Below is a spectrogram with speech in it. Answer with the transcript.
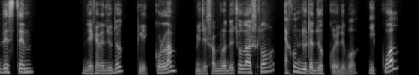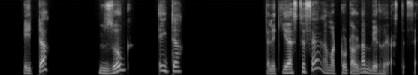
দিচ্ছেন যেখানে যদি ক্লিক করলাম নিচে সবগুলোতে চলে আসলো। এখন দুইটা যোগ করে দেব। ইকুয়াল এইটা, যোগ এইটা। তাহলে কি আসতেছে? আমার টোটালটা বের হয়ে আসতেছে।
